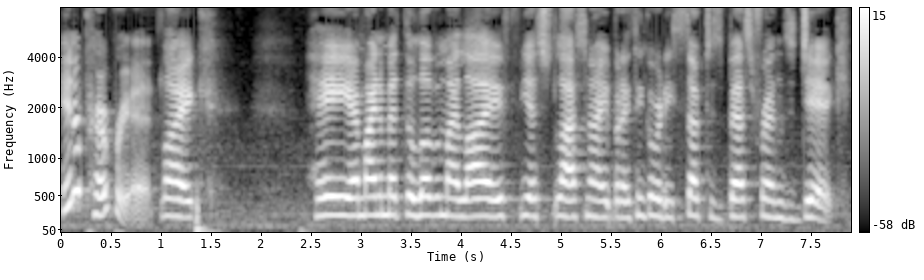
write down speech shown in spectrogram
inappropriate. Like, hey, I might have met the love of my life yes last night, but I think already sucked his best friend's dick.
